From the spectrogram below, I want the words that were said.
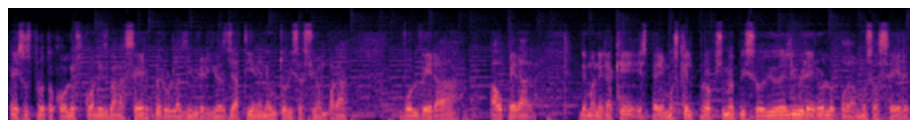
esos protocolos cuáles van a ser, pero las librerías ya tienen autorización para volver a, operar. De manera que esperemos que el próximo episodio del librero lo podamos hacer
